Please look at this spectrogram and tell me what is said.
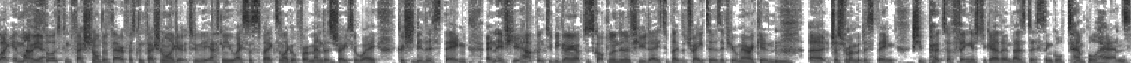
Like in my Oh, yeah. first confessional, the very first confessional I go to, they ask me who I suspect, and I go for Amanda straight away because she did this thing. And if you happen to be going up to Scotland in a few days to play the traitors, if you're American, Mm. uh, just remember this thing. She puts her fingers together, and there's this thing called temple hands,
